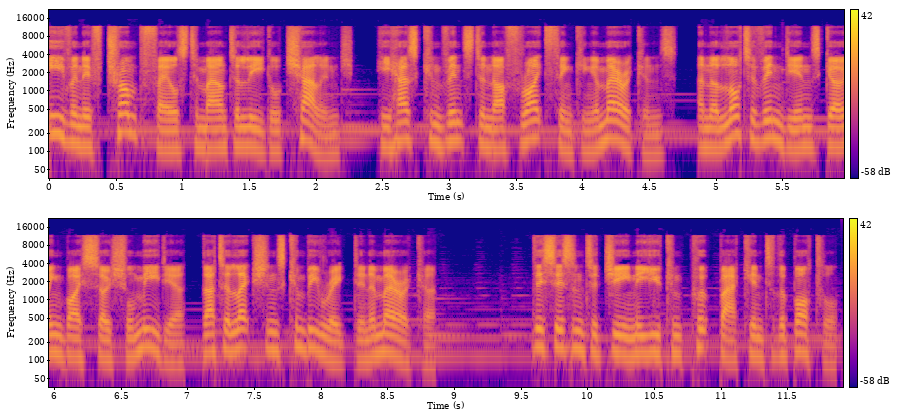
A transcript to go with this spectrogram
Even if Trump fails to mount a legal challenge, he has convinced enough right-thinking Americans, and a lot of Indians going by social media, that elections can be rigged in America. This isn't a genie you can put back into the bottle.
